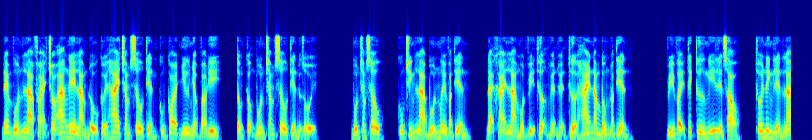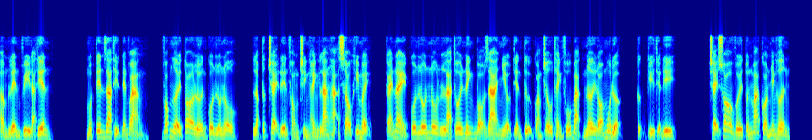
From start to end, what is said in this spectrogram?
đem vốn là phải cho a nghe làm đồ cưới hai trăm sâu tiền cũng coi như nhập vào đi, tổng cộng bốn trăm sâu tiền được rồi. bốn trăm sâu cũng chính là bốn mươi vạn tiền, đại khái là một vị thượng huyện huyện thừa hai năm đồng đoán tiền. Vì vậy tích thư nghĩ liền sau, thôi ninh liền la ẩm lên vì đà tiên một tên da thịt đen vàng, vóc người to lớn côn lôn nô, lập tức chạy đến phòng chính hành lang hạ sau khi mệnh, cái này côn lôn nôn là thôi ninh bỏ ra nhiều tiền tự quảng châu thành phố bạc nơi đó mua được, cực kỳ thiện đi. Chạy so với tuấn mã còn nhanh hơn,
